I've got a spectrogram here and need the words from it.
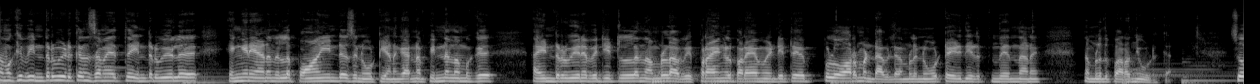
നമുക്കിപ്പോൾ ഇന്റർവ്യൂ എടുക്കുന്ന സമയത്ത് ഇന്റർവ്യൂവിൽ എങ്ങനെയാണെന്നുള്ള പോയിന്റേഴ്സ് നോട്ട് ചെയ്യണം. കാരണം പിന്നെ നമുക്ക് ആ ഇന്റർവ്യൂവിനെ പറ്റിയിട്ടുള്ള നമ്മളുടെ അഭിപ്രായങ്ങൾ പറയാൻ വേണ്ടിയിട്ട് എപ്പോഴും ഓർമ്മ ഉണ്ടാവില്ല. നമ്മൾ നോട്ട് എഴുതിയെടുത്തത് എന്നാണ് നമ്മളിത് പറഞ്ഞു കൊടുക്കുക so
